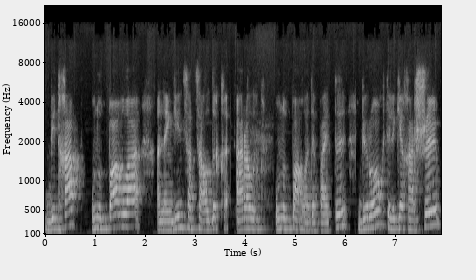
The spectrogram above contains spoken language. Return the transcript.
бет кап унутпагыла анан кийин социалдык аралык унутпагыла деп айтты. Бирок тилекке каршы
